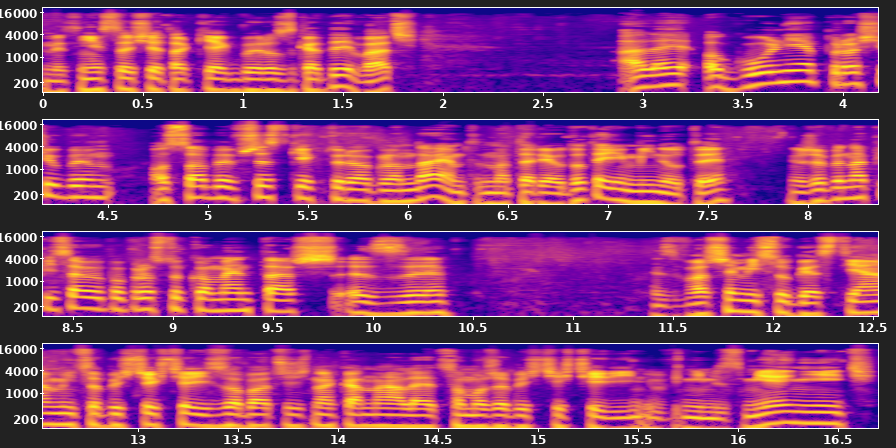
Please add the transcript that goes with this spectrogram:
więc nie chcę się tak jakby rozgadywać. Ale ogólnie prosiłbym osoby wszystkie, które oglądają ten materiał do tej minuty, żeby napisały po prostu komentarz z z waszymi sugestiami, co byście chcieli zobaczyć na kanale, co może byście chcieli w nim zmienić.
